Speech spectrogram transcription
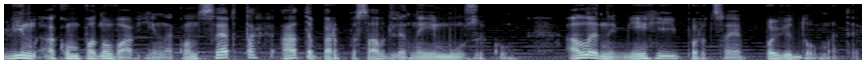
Він акомпанував їй на концертах, а тепер писав для неї музику, але не міг їй про це повідомити.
